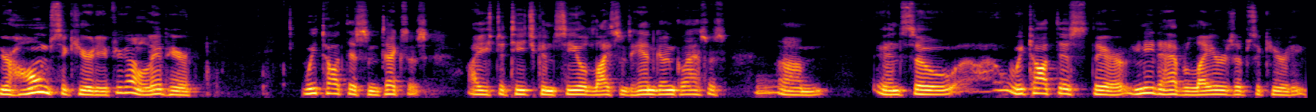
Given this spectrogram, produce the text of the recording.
Your home security, if you're going to live here, we taught this in Texas. I used to teach concealed licensed handgun classes. Um, and so uh, we taught this there. You need to have layers of security.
